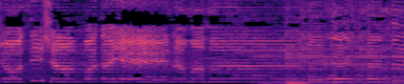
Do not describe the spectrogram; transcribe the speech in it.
ज्योतिषाम् पतये नमः Müzik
